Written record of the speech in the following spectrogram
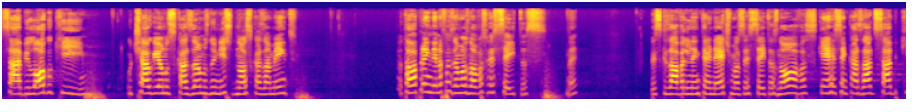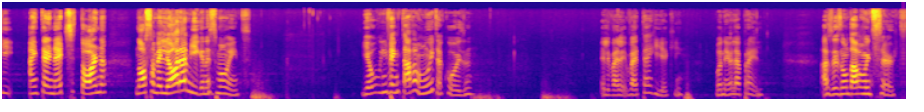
Sabe, logo que o Tiago e eu nos casamos, no início do nosso casamento, eu estava aprendendo a fazer umas novas receitas? Pesquisava ali na internet umas receitas novas. Quem é recém-casado sabe que a internet se torna nossa melhor amiga nesse momento. E eu inventava muita coisa. Ele vai, vai até rir aqui. Vou nem olhar para ele. Às vezes não dava muito certo.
